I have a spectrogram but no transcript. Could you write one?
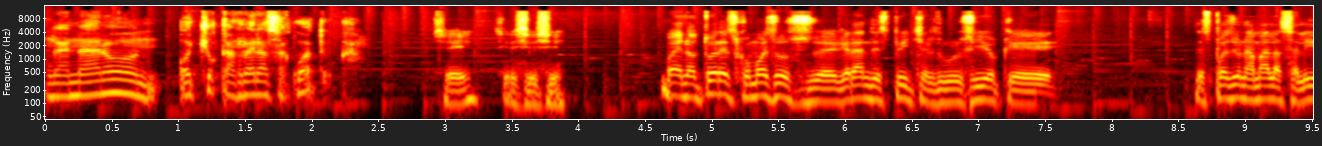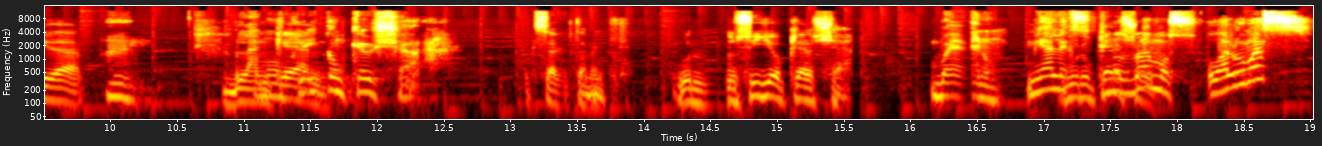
ganaron ocho carreras a cuatro. Sí, sí, sí, sí. Bueno, tú eres como esos eh, grandes pitchers, Bursillo, que después de una mala salida mm. blanquean. Como Kershaw. Exactamente. Bursillo Kershaw. Bueno, mi Alex, nos vamos. ¿O algo más?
